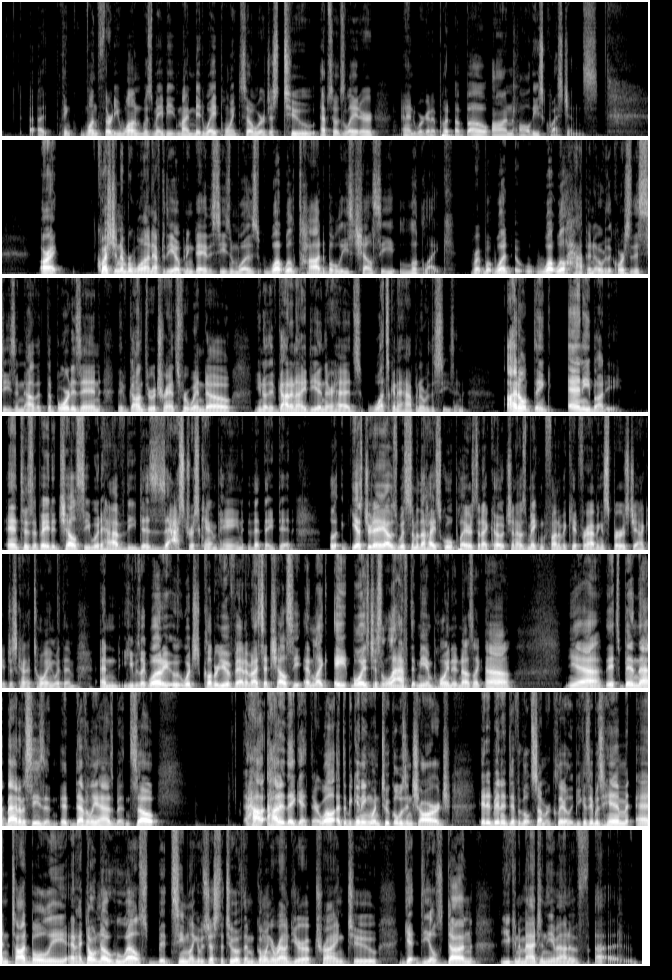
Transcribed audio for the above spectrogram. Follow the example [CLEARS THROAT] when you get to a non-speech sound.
I think 131 was maybe my midway point. So we're just two episodes later, and we're going to put a bow on all these questions. All right. Question number one after the opening day of the season was What will Todd Boehly's Chelsea look like? What, what what will happen over the course of this season now that the board is in they've gone through a transfer window you know they've got an idea in their heads what's going to happen over the season i don't think anybody anticipated Chelsea would have the disastrous campaign that they did. Yesterday, I was with some of the high school players that I coach, and I was making fun of a kid for having a Spurs jacket, just kind of toying with him. And he was like, "What? You, which club are you a fan of?" And I said Chelsea, and like eight boys just laughed at me and pointed, and I was like, "Oh, yeah, it's been that bad of a season. It definitely has been." So, how how did they get there? Well, at the beginning, when Tuchel was in charge, it had been a difficult summer, clearly, because it was him and Todd Boehly, and I don't know who else. It seemed like it was just the two of them going around Europe trying to get deals done. You can imagine the amount of uh,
